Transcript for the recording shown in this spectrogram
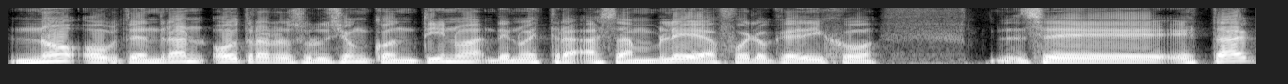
No obtendrán otra resolución continua de nuestra Asamblea, fue lo que dijo se está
